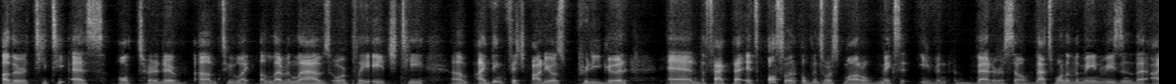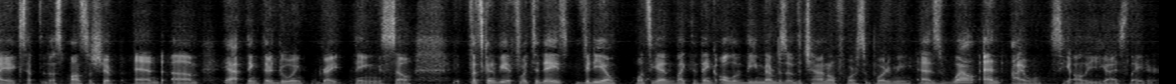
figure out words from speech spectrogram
other TTS alternative um, to like 11 Labs or Play HT. Um, I think Fish Audio is pretty good. And the fact that it's also an open source model makes it even better. So that's one of the main reasons that I accepted the sponsorship. And um, yeah, I think they're doing great things. So that's going to be it for today's video. Once again, I'd like to thank all of the members of the channel for supporting me as well. And I will see all of you guys later.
